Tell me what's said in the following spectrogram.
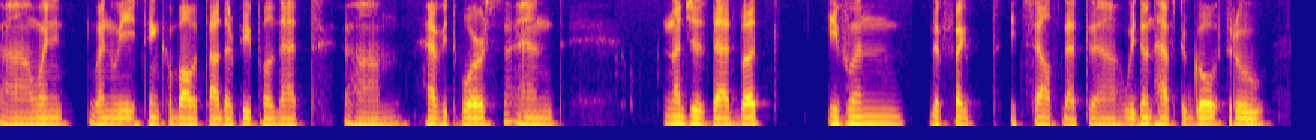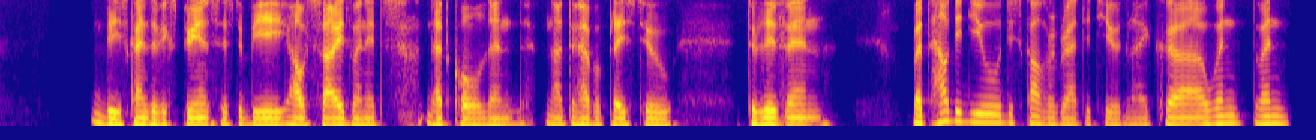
uh, when it, when we think about other people that um, have it worse, and not just that, but even the fact itself that uh, we don't have to go through these kinds of experiences to be outside when it's that cold and not to have a place to to live in. But how did you discover gratitude? Like uh, when when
